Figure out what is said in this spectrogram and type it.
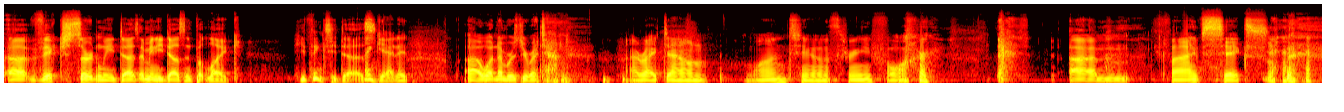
Uh, Vic certainly does. I mean, he doesn't, but like, he thinks he does. I get it. Uh, what numbers do you write down? I write down one, two, three, four, um, five, six.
